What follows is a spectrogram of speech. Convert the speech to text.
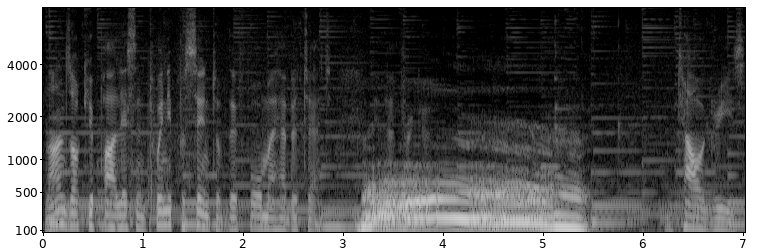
Lions occupy less than 20% of their former habitat in Africa. And agrees.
